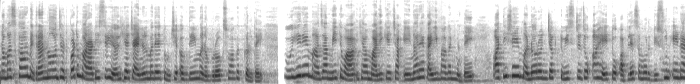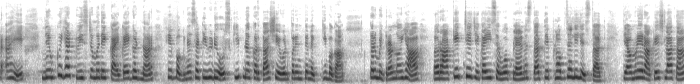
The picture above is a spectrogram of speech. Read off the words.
नमस्कार मित्रांनो झटपट मराठी सिरियल ह्या चॅनलमध्ये तुमचे अगदी मनपूर्वक स्वागत करते. तुही रे माझा मितवा ह्या मालिकेच्या येणाऱ्या काही भागांमध्ये अतिशय मनोरंजक ट्विस्ट जो आहे तो आपल्यासमोर दिसून येणार आहे. नेमकं ह्या ट्विस्टमध्ये काय काय घडणार हे बघण्यासाठी व्हिडिओ स्किप न करता शेवटपर्यंत नक्की बघा. तर मित्रांनो ह्या राकेशचे जे काही सर्व प्लॅन असतात ते फ्लॉप झालेले असतात. त्यामुळे राकेशला आता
